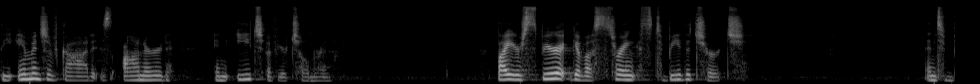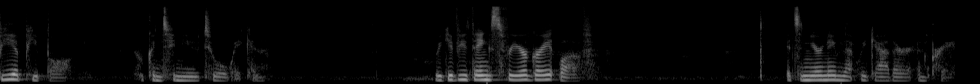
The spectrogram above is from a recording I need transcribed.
the image of God is honored in each of your children. By your Spirit, give us strength to be the church and to be a people who continue to awaken. We give you thanks for your great love. It's in your name that we gather and pray.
